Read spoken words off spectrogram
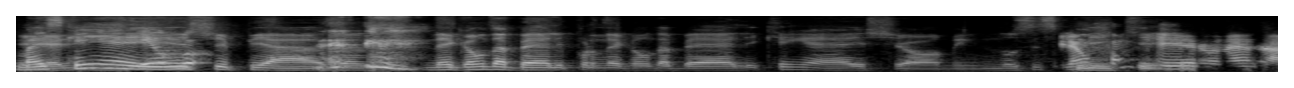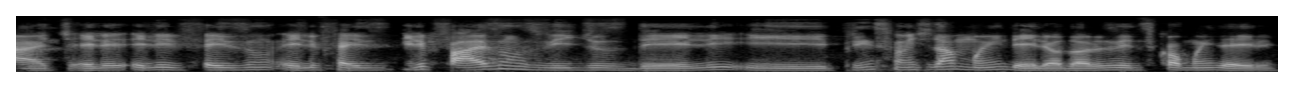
Mas quem é eu... este, Piada? Negão da BL por Negão da BL, quem é este homem? Nos explique. Ele é um funkeiro, né, Nath? Ele, ele, fez um, ele, fez, ele faz uns vídeos dele e principalmente da mãe dele. Eu adoro os vídeos com a mãe dele.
